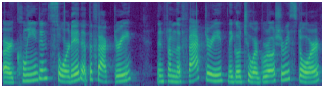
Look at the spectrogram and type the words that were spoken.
are cleaned and sorted at the factory. Then from the factory, they go to our grocery store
